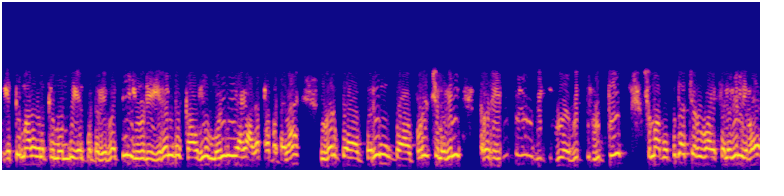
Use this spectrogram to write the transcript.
எட்டு மாதங்களுக்கு முன்பு ஏற்பட்ட விபத்தில் இவருடைய இரண்டு கார்களும் முழுமையாக அகற்றப்பட்டன. இவர் பெரும் பொருட்செலவில் தனது வீட்டையும் விற்று- சுமார் முப்பது லட்சம் ரூபாய் செலவில் இவர்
